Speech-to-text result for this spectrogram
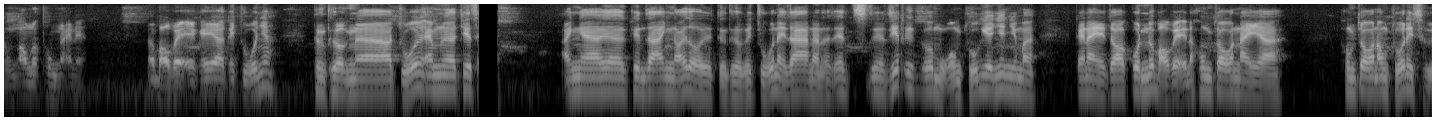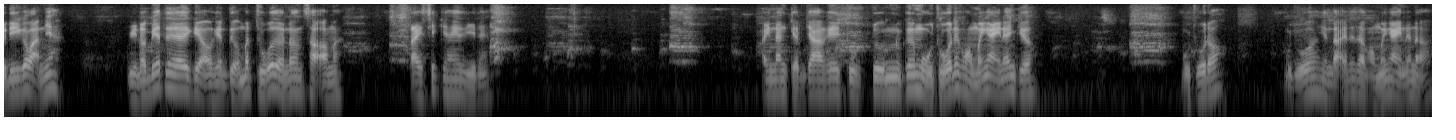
vùng ong nó thùng lại này nó bảo vệ cái à, cái chúa nhá. Thường thường là chúa em à, chia sẻ. Anh chuyên gia anh nói rồi thường thường cái chúa này ra là nó sẽ giết cái con mủ ong chúa kia nhé nhưng mà cái này do quân nó bảo vệ nó không cho con này không cho con ong chúa này xử đi các bạn nhé vì nó biết kiểu hiện tượng mất chúa rồi nó sợ mà. Tay xích hay gì đấy. Anh đang kiểm tra cái cái mủ chúa đấy khoảng mấy ngày nữa anh chưa? Mủ chúa đó mù chúa hiện tại nó ra khoảng mấy ngày nữa nữa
